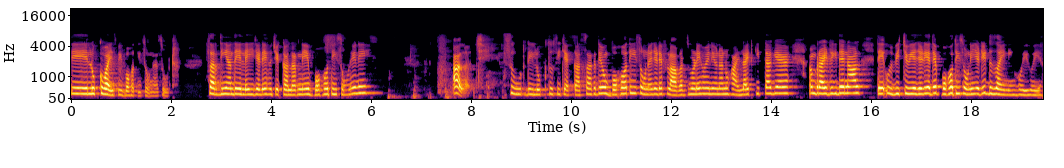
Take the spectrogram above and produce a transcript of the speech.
ਤੇ ਲੁੱਕ ਵਾਈਜ਼ ਵੀ ਬਹੁਤ ਹੀ ਸੋਹਣਾ ਸੂਟ ਸਰਦੀਆਂ ਦੇ ਲਈ ਜਿਹੜੇ ਇਹੋ ਜਿਹੇ ਕਲਰ ਨੇ, ਬਹੁਤ ਹੀ ਸੋਹਣੇ ਨੇ। ਆ ਲਓ ਜੀ, ਸੂਟ ਦੀ ਲੁੱਕ ਤੁਸੀਂ ਚੈੱਕ ਕਰ ਸਕਦੇ ਹੋ। ਬਹੁਤ ਹੀ ਸੋਹਣੇ ਜਿਹੜੇ ਫਲਾਵਰਸ ਬਣੇ ਹੋਏ ਨੇ, ਉਹਨਾਂ ਨੂੰ ਹਾਈਲਾਈਟ ਕੀਤਾ ਗਿਆ ਹੈ ਐਮਬਰਾਇਡਰੀ ਦੇ ਨਾਲ ਤੇ ਉਸ ਵਿੱਚ ਵੀ ਇਹ ਜਿਹੜੀ ਇਹਦੇ ਬਹੁਤ ਹੀ ਸੋਹਣੀ ਜਿਹੜੀ ਡਿਜ਼ਾਈਨਿੰਗ ਹੋਈ ਹੋਈ ਆ।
